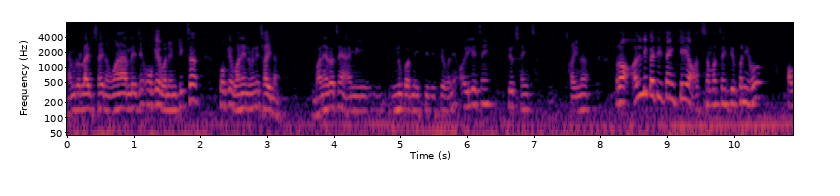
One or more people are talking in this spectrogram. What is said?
हाम्रो लाइफ छैन उहाँहरूले चाहिँ ओके भन्यो भने ठिक छ ओके भनेन भने छैन। भनेर चाहिँ हामी हिँड्नुपर्ने स्थिति थियो भने अहिले चाहिँ त्यो चाहिँ छैन। र अलिकति चाहिँ केही हदसम्म चाहिँ त्यो पनि हो। अब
